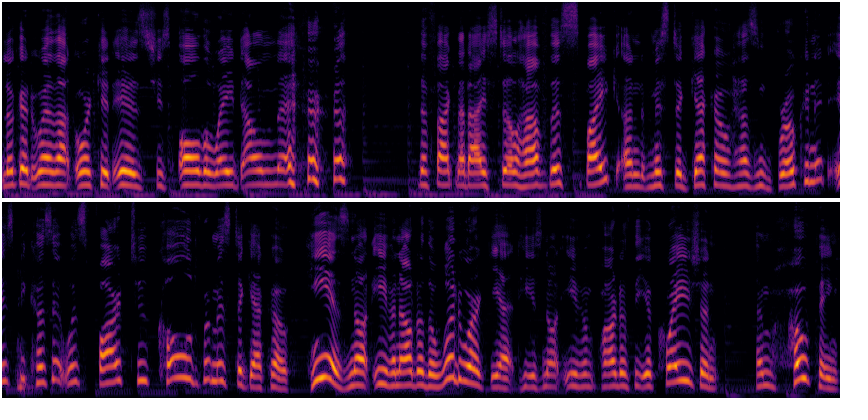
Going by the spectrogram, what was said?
Look at where that orchid is. She's all the way down there. The fact that I still have this spike and Mr. Gecko hasn't broken it is because it was far too cold for Mr. Gecko. He is not even out of the woodwork yet. He is not even part of the equation. I'm hoping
